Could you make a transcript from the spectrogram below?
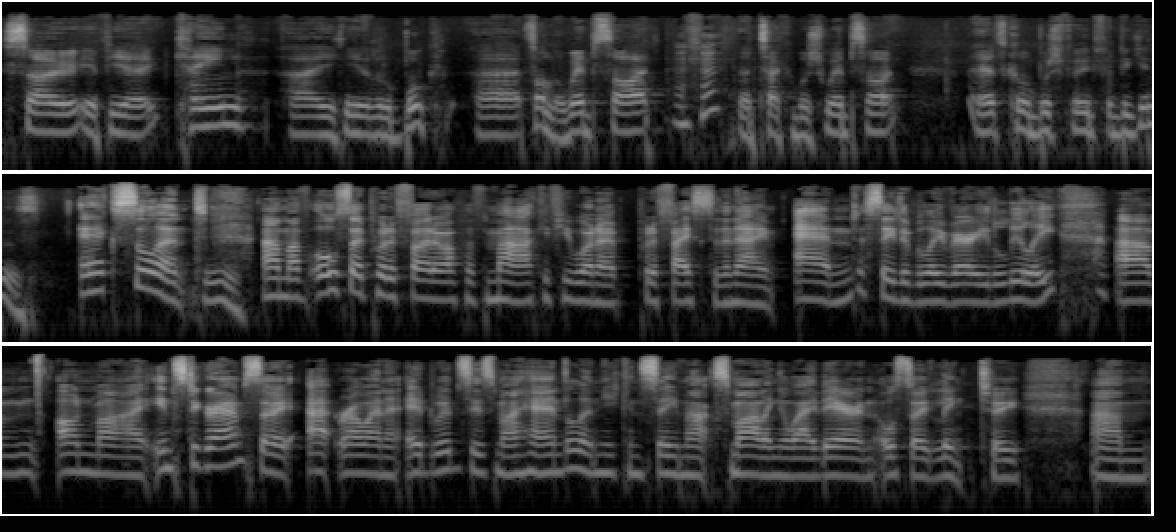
So if you're keen, uh, you can get a little book. Uh, it's on the website, Mhm. the Tucker Bush website. It's called Bush Food for Beginners. Excellent. Um, I've also put a photo up of Mark if you want to put a face to the name and see the blueberry lily um, on my Instagram. So at Roanna Edwards is my handle, and you can see Mark smiling away there, and also link to um,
